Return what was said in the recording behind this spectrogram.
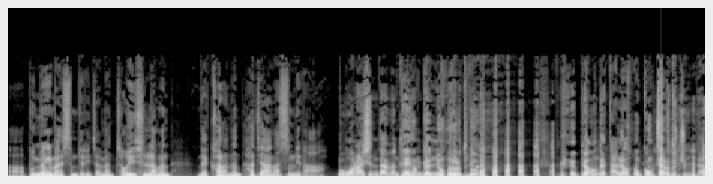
아, 분명히 말씀드리자면 저희 신랑은 네카라는 하지 않았습니다. 뭐 원하신다면 대형견용으로도 그 병원 가 달라고 하면 공짜로도 줍니다.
